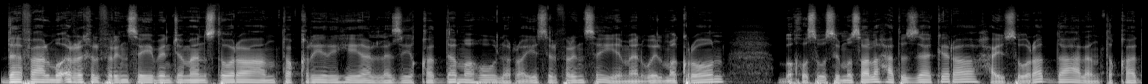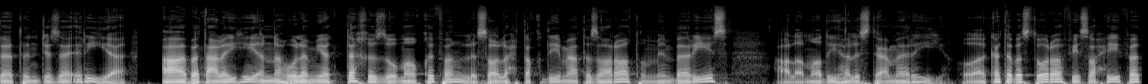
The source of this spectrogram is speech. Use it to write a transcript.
دافع المؤرخ الفرنسي بنجامين ستورا عن تقريره الذي قدمه للرئيس الفرنسي مانويل ماكرون بخصوص مصالحة الذاكرة حيث رد على انتقادات جزائرية أعابت عليه أنه لم يتخذ موقفا لصالح تقديم اعتذارات من باريس على ماضيها الاستعماري. وكتب ستورا في صحيفة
